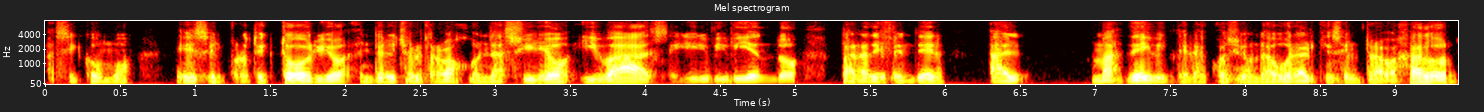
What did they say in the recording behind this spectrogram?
así como es el protectorio, en derecho del trabajo nació y va a seguir viviendo para defender al más débil de la ecuación laboral, que es el trabajador.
